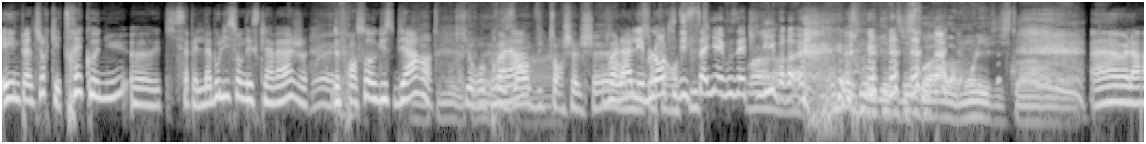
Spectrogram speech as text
et une peinture qui est très connue, euh, qui s'appelle L'abolition de l'esclavage Ouais. de François-Auguste Biard. Qui représente Voilà. Victor Schellcher. Voilà, les blancs qui disent 1948. ça y est, vous êtes Voilà. libres. Dans mon livre d'histoire, dans mon livre d'histoire. Ah, voilà.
